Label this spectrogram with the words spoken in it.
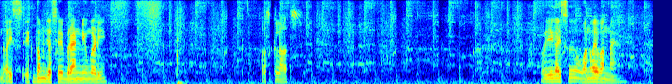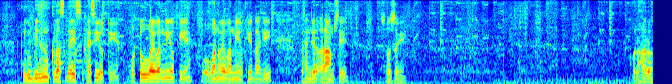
गाइस एकदम जैसे ब्रांड न्यू गाड़ी। फ़र्स्ट क्लास और ये गाइस वन बाई वन है। क्योंकि बिज़नेस क्लास गाइस ऐसी होती है। वो टू बाई वन नहीं होती है, वो वन बाई वन नहीं होती है, ताकि पैसेंजर आराम से सो सके। और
